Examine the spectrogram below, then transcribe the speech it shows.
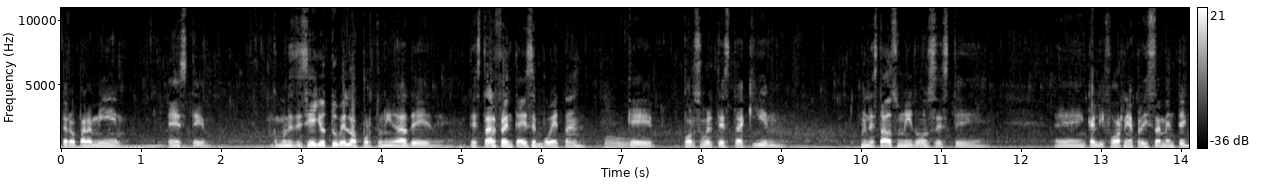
pero para mí, este, como les decía, yo tuve la oportunidad de, de, estar frente a ese poeta oh. que por suerte está aquí en, en Estados Unidos, este, eh, en California precisamente.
